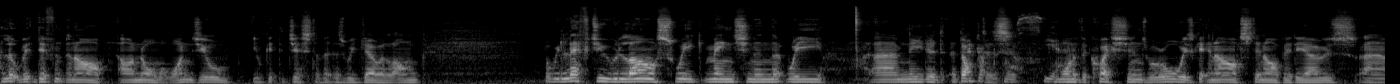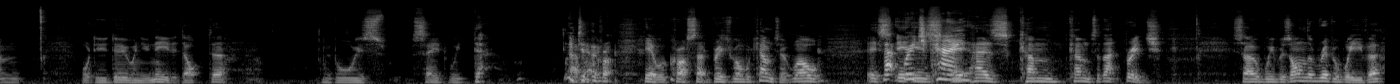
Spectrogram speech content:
a little bit different than our, our normal ones. You'll you'll get the gist of it as we go along. But we left you last week mentioning that we um, needed a doctor's. doctor's, yeah. One of the questions we're always getting asked in our videos: um, What do you do when you need a doctor? We've always said we don't. haven't don't. cro- yeah, we'll cross that bridge when we come to it. Well, it's, That it bridge is- came. It has come come to that bridge. So we was on the River Weaver,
